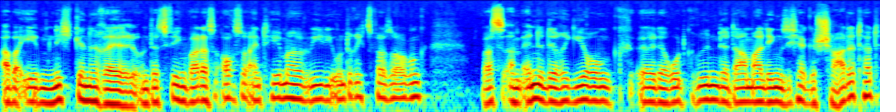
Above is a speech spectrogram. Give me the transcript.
aber eben nicht generell. Und deswegen war das auch so ein Thema wie die Unterrichtsversorgung, was am Ende der Regierung äh, der Rot-Grünen der damaligen sicher geschadet hat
